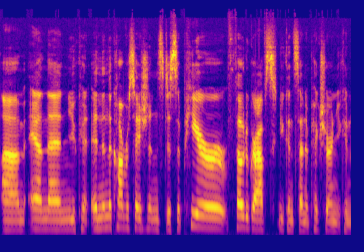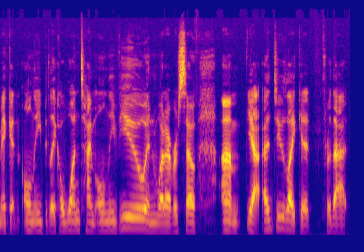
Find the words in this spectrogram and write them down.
um, and then you can and then the conversations disappear. Photographs, you can send a picture and you can make it only be like a one-time only view and whatever. So um, yeah, I do like it for that.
